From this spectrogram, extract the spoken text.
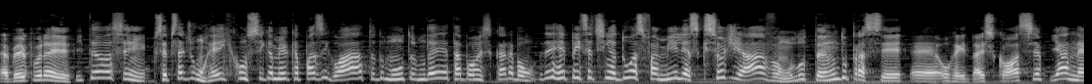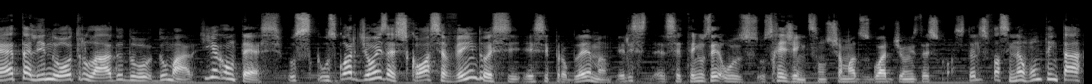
É bem por aí. Então, assim, você precisa de um rei que consiga meio que apaziguar todo mundo. Todo mundo, "Ei, tá bom, esse cara é bom. De repente, você tinha duas famílias que se odiavam, lutando pra ser é, o rei da Escócia, e a neta ali no outro lado do, do mar. O que, que acontece? Os, os guardiões da Escócia, vendo esse, esse problema, eles, você tem os, os, os regentes, são os chamados guardiões da Escócia. Então, eles falam assim: não, vamos tentar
